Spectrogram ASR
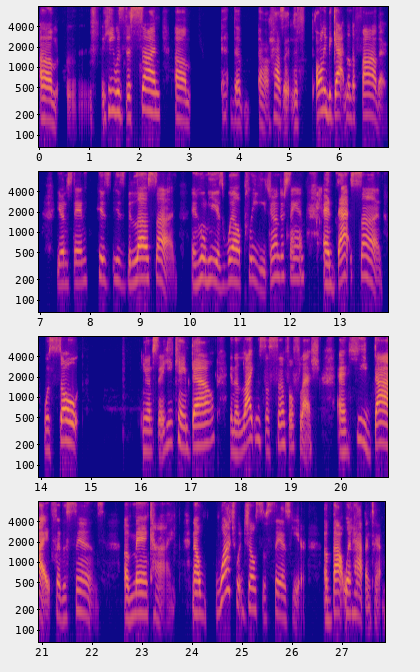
um, he was the son, um, the uh, how's it, the only begotten of the Father. You understand? His his beloved son, in whom he is well pleased. You understand? And that son was so you understand? He came down in the likeness of sinful flesh and he died for the sins of mankind. Now, watch what Joseph says here about what happened to him.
